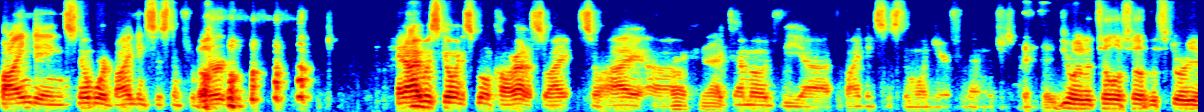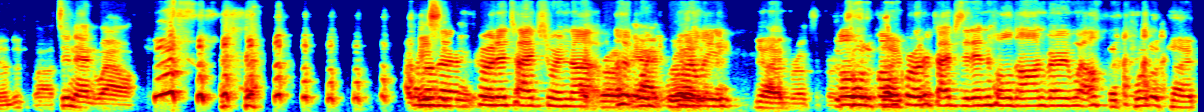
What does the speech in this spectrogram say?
binding snowboard binding system for Burton. And I was going to school in Colorado, so I so I uh, I demoed the uh, the binding system one year for them, which was great. Do you want to tell us how the story ended? Well, it didn't end well. Some of the prototypes were not wrote, yeah, were really Yeah, I broke the prototype. Both, both prototypes that didn't hold on very well. the prototype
